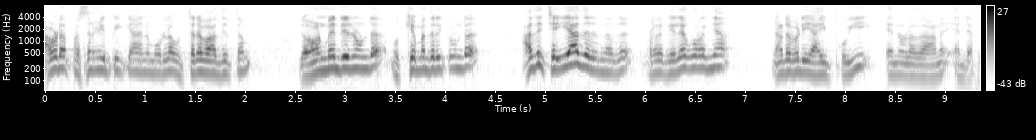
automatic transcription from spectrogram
അവിടെ പ്രസംഗിപ്പിക്കാനുമുള്ള ഉത്തരവാദിത്വം ഗവൺമെന്റിനുണ്ട് മുഖ്യമന്ത്രിക്കുണ്ട്. അത് ചെയ്യാതിരുന്നത് വളരെ വില കുറഞ്ഞ നടപടിയായിപ്പോയി എന്നുള്ളതാണ് എന്റെ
